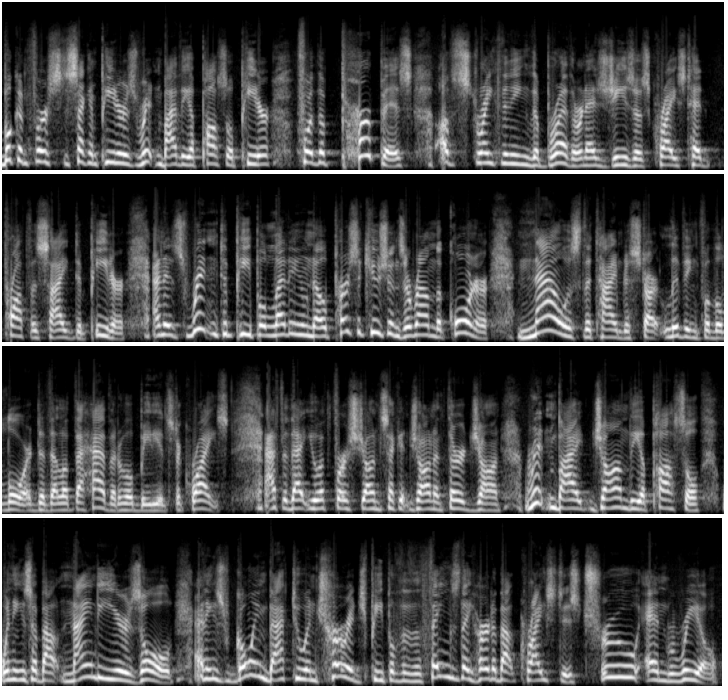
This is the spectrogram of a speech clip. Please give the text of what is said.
Book and first and second peter is written by the apostle peter for the purpose of strengthening the brethren as jesus christ had prophesied to peter. And it's written to people letting them know persecution's around the corner. Now is the time to start living for the lord. Develop the habit of obedience to christ. After that you have first john second john and third john written by john the apostle when he's about 90 years old. And he's going back to encourage people that the things they heard about christ is true and real.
